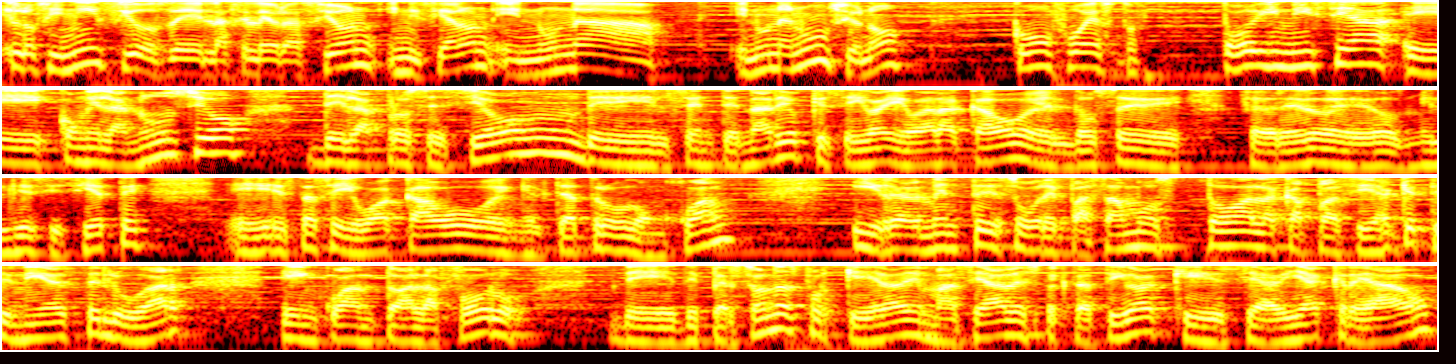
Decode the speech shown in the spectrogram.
los inicios de la celebración iniciaron en una en un anuncio, ¿no? ¿Cómo fue esto? Todo inicia eh, con el anuncio de la procesión del centenario que se iba a llevar a cabo el 12 de febrero de 2017. Eh, esta se llevó a cabo en el Teatro Don Juan y realmente sobrepasamos toda la capacidad que tenía este lugar en cuanto al aforo de, personas porque era demasiada la expectativa que se había creado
